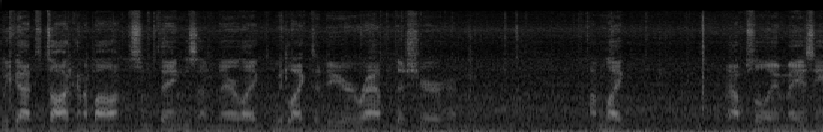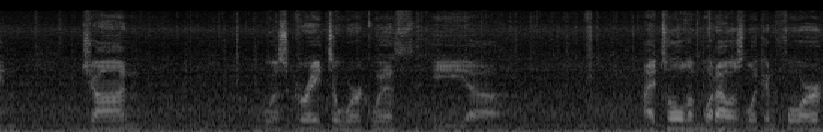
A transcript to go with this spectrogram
we got to talking about some things and they're like we'd like to do your wrap this year and I'm like absolutely amazing. John was great to work with. He uh, I told him what I was looking for,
